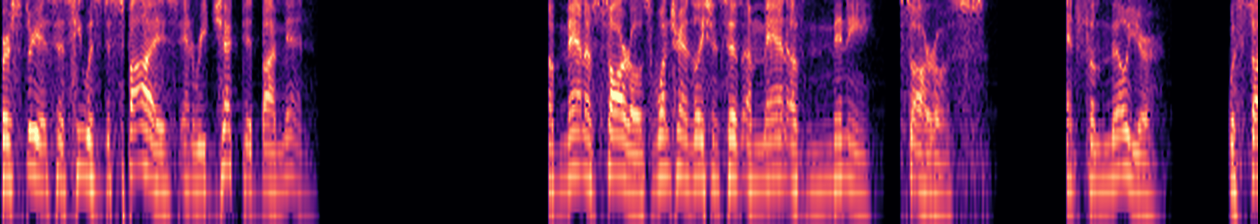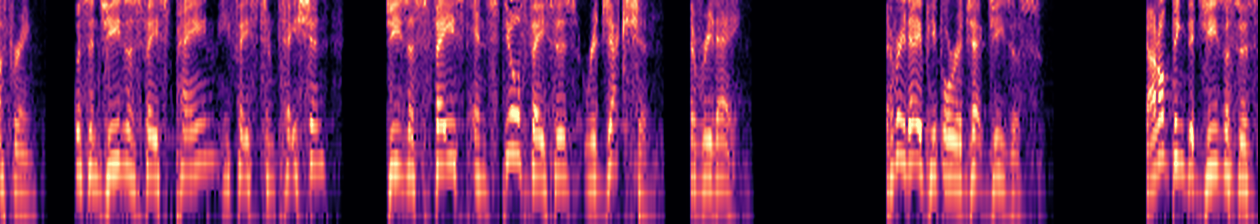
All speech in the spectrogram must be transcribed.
verse 3, it says, He was despised and rejected by men. A man of sorrows. One translation says, A man of many sorrows and familiar with suffering. Listen, Jesus faced pain, he faced temptation. Jesus faced and still faces rejection every day. Every day, people reject Jesus. I don't think that Jesus is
